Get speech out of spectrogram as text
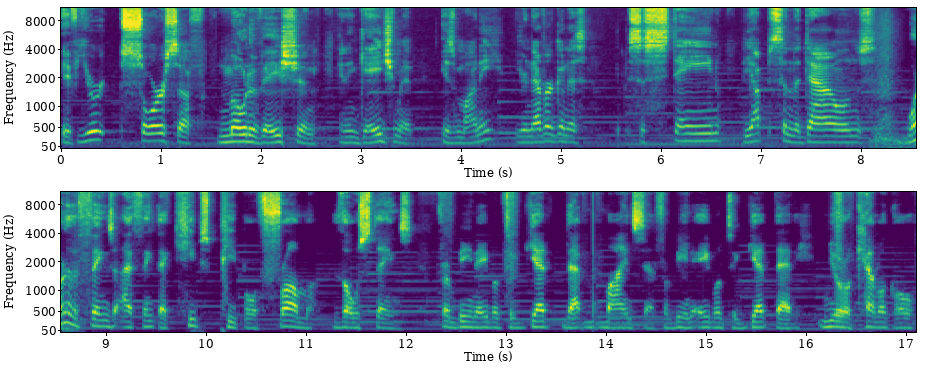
If your source of motivation and engagement is money, you're never going to sustain the ups and the downs. One of the things I think that keeps people from those things, from being able to get that mindset, from being able to get that neurochemical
